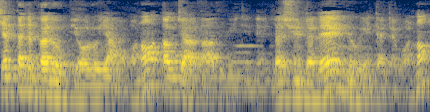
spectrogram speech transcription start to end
ရက်တက်တစ်ပတ်လို့ပြောလို့ရမှာပေါ့နော်တောက်ကြသားသမီးတင်တယ်လက်ရှင်တက်တယ်ငွေတက်တယ်ပေါ့နော်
